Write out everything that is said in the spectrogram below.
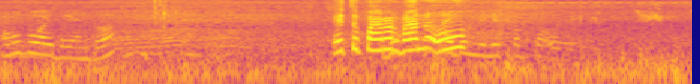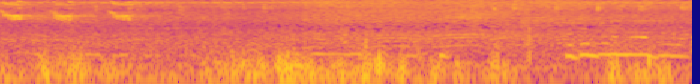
Mabubuhay ba yan doon? Ito parang ano oh. Bumili pagka uwi. Ng mga bulak.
